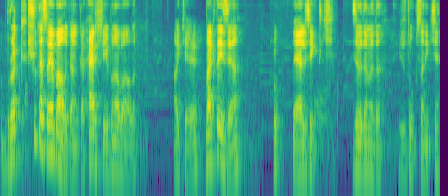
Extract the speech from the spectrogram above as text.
Burak şu kasaya bağlı kanka. Her şeyi buna bağlı. Okey. Burak'tayız ya. Çok değerli çektik. Bize ödemedi. 192.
